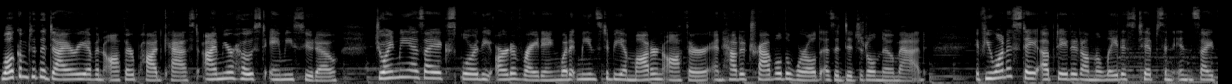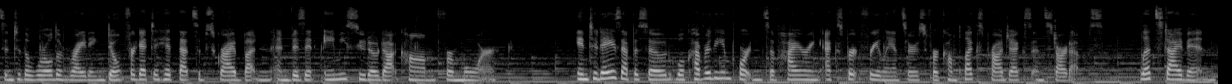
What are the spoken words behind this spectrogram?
Welcome to the Diary of an Author podcast. I'm your host, Amy Suto. Join me as I explore the art of writing, what it means to be a modern author, and how to travel the world as a digital nomad. If you want to stay updated on the latest tips and insights into the world of writing, don't forget to hit that subscribe button and visit amysuto.com for more. In today's episode, we'll cover the importance of hiring expert freelancers for complex projects and startups. Let's dive in.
